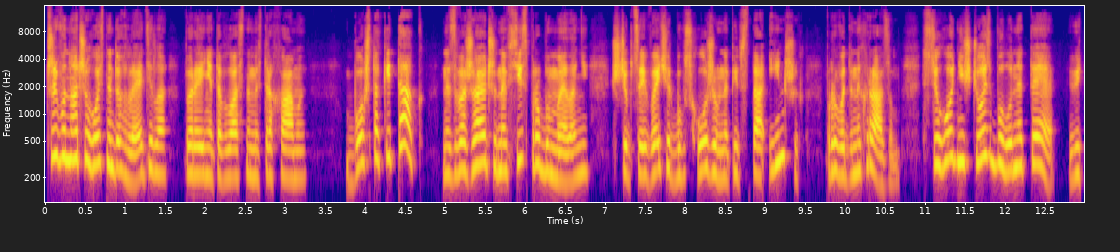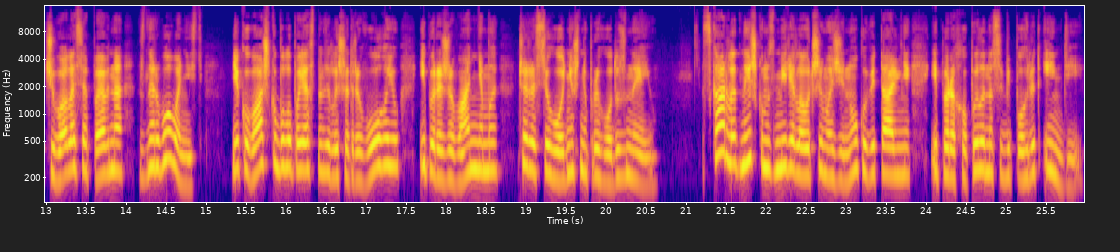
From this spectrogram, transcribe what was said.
Чи вона чогось не догледіла, перейнята власними страхами? Бо ж таки так, незважаючи на всі спроби Мелані, щоб цей вечір був схожим на півста інших, проведених разом, сьогодні щось було не те, відчувалася певна знервованість, яку важко було пояснити лише тривогою і переживаннями через сьогоднішню пригоду з нею. Скарлет нишком зміряла очима жінок у вітальні і перехопила на собі погляд Індії.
